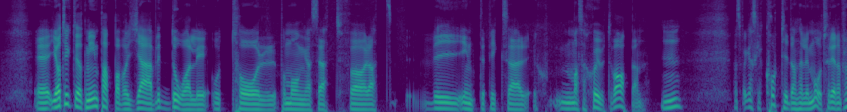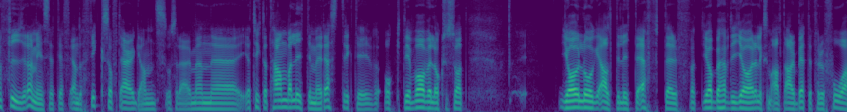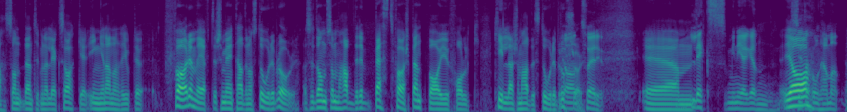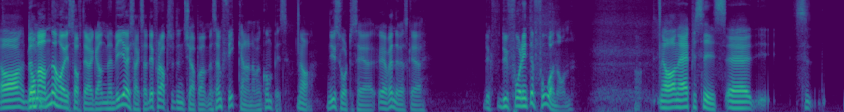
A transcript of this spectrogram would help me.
Eh, jag tyckte att min pappa var jävligt dålig och torr på många sätt för att vi inte fick så här massa skjutvapen. Mm. Fast det var ganska kort tid han höll emot, för redan från fyran minns jag att jag ändå fick soft air guns och sådär. Men eh, jag tyckte att han var lite mer restriktiv och det var väl också så att jag låg alltid lite efter för att jag behövde göra liksom allt arbete för att få sån, den typen av leksaker. Ingen annan hade gjort det före mig eftersom jag inte hade någon storebror. Alltså de som hade det bäst förspänt var ju folk, killar som hade storebrorsor. ja, så är det ju. Ehm, Lex, min egen Ja. situation hemma. ja, Men de, Manne har ju soft air gun, men vi har ju sagt så här, det får du absolut inte köpa. Men sen fick han den av en kompis. ja. Det är ju svårt att säga, jag vet inte hur jag ska... Du, du får inte få någon. ja, nej precis. Eh, så,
